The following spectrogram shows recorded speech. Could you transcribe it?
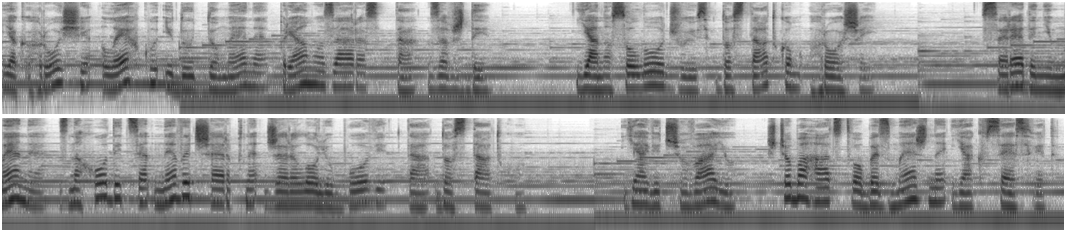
як гроші легко ідуть до мене прямо зараз та завжди. Я насолоджуюсь достатком грошей. Всередині мене знаходиться невичерпне джерело любові та достатку. Я відчуваю, що багатство безмежне, як Всесвіт.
